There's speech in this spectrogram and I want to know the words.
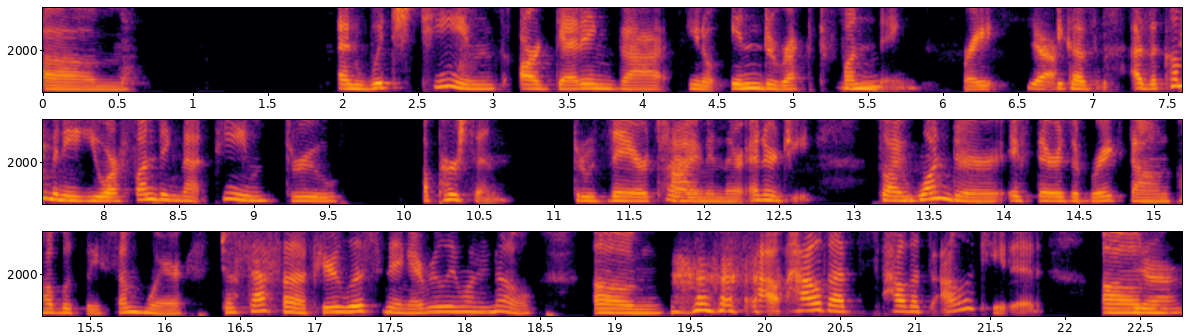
um and which teams are getting that you know indirect mm-hmm. funding mm-hmm. right yeah because as a company you are funding that team through a person through their time right. and their energy so I mm-hmm. wonder if there's a breakdown publicly somewhere. Josepha, if you're listening, I really want to know um, how, how that's how that's allocated. Um, yeah.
